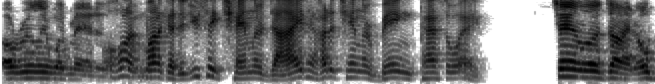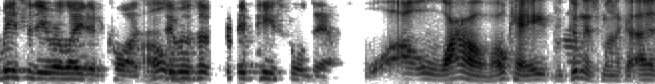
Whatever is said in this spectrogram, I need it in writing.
are really what matters. Well, hold on, Monica. Did you say Chandler died? How did Chandler Bing pass away? Chandler died, obesity related causes. Oh. It was a very peaceful death. Wow! Wow. Okay. Goodness, Monica. Uh,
